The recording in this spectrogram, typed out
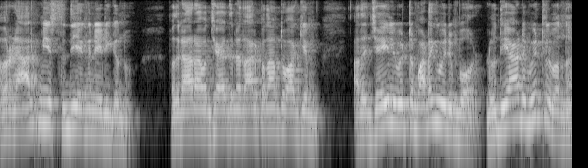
അവരുടെ ആത്മീയ സ്ഥിതി എങ്ങനെ ഇരിക്കുന്നു? പതിനാറാം അധ്യായത്തിന്റെ നാൽപ്പതാമത്തെ വാക്യം അത് ജയിൽ വിട്ട് മടങ്ങി വരുമ്പോൾ ലുധിയാട് വീട്ടിൽ വന്ന്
